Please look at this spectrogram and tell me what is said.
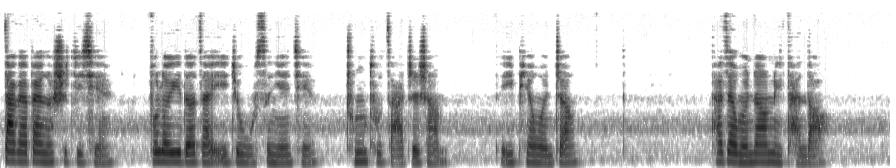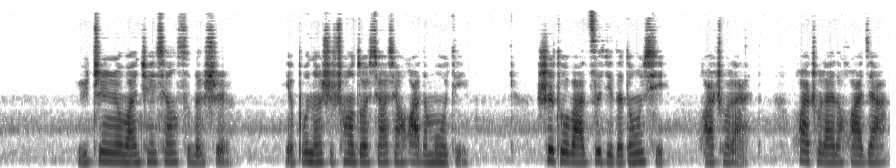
大概半个世纪前，弗洛伊德在一九五四年前《冲突》杂志上的一篇文章，他在文章里谈到，与真人完全相似的是，也不能是创作肖像画的目的。试图把自己的东西画出来，画出来的画家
